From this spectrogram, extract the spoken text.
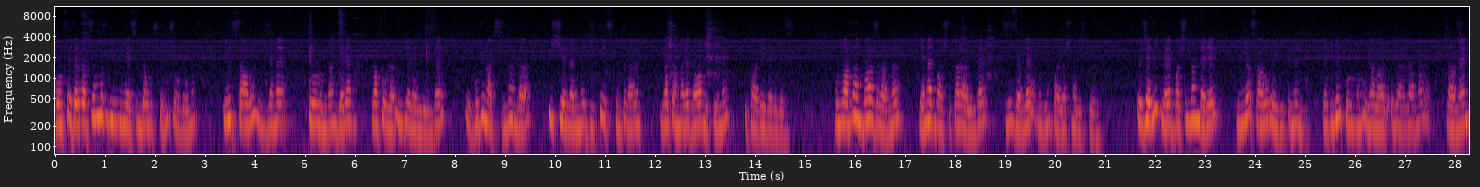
Konfederasyonumuz bünyesinde oluşturmuş olduğumuz İl Sağlık İzleme Kurulu'ndan gelen raporlar incelendiğinde e, bugün açısından da iş yerlerinde ciddi sıkıntıların yaşanmaya devam ettiğini ifade edebiliriz. Bunlardan bazılarını genel başlıklar halinde sizlerle bugün paylaşmak istiyoruz. Özellikle başından beri Dünya Sağlık Örgütü'nün ve bilim kurulunun uyarılarına rağmen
